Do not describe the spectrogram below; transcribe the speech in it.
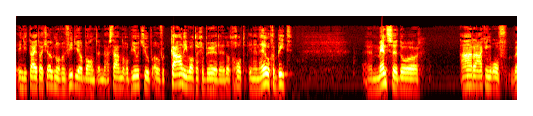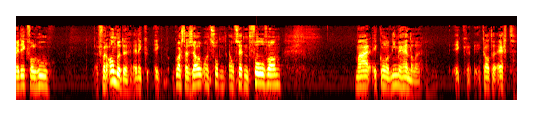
In die tijd had je ook nog een videoband en daar staat nog op YouTube over Kali wat er gebeurde. Dat God in een heel gebied eh, mensen door aanraking of weet ik veel hoe veranderde. En ik, ik, was daar zo ontzettend, vol van. Maar ik kon het niet meer handelen. Ik, ik had er echt,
